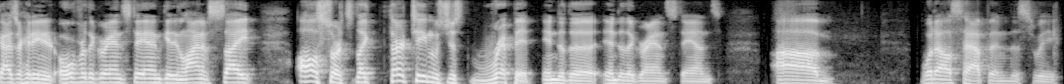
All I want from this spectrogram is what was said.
Guys are hitting it over the grandstand, getting line of sight. All sorts. Like 13 was just rip it into the into the grandstands. Um, what else happened this week?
